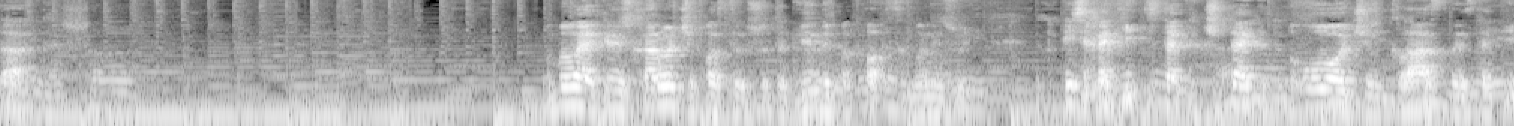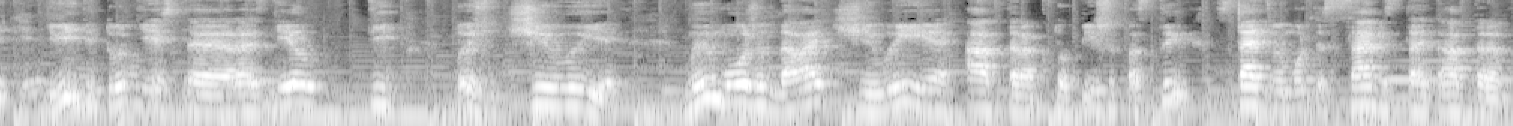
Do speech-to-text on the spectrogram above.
Так. Ну, бывает, конечно, хороший посыл, что-то длинный попался, но не суть. Если хотите, кстати, читайте, тут очень классные статьи. И видите, тут есть э, раздел тип, то есть чаевые. Мы можем давать чаевые авторам, кто пишет посты. Стать вы можете сами стать автором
